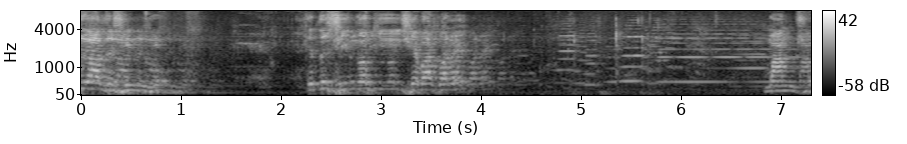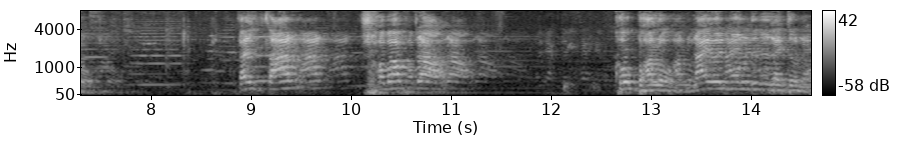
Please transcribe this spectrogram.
দেওয়া আছে সিংহ। কিন্তু সিংহ কি সেবা করে? মাংস। তাই তার স্বভাবটা খুব ভালো। নাই ওই মন্দিরে যাইতো না।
